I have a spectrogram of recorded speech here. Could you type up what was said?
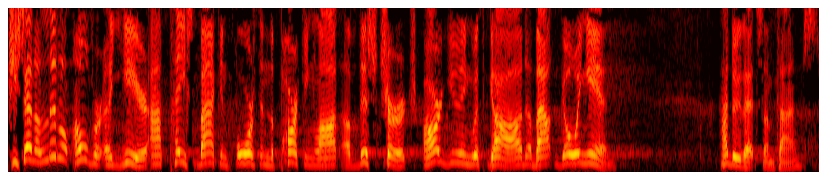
She said, A little over a year, I paced back and forth in the parking lot of this church, arguing with God about going in. I do that sometimes.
